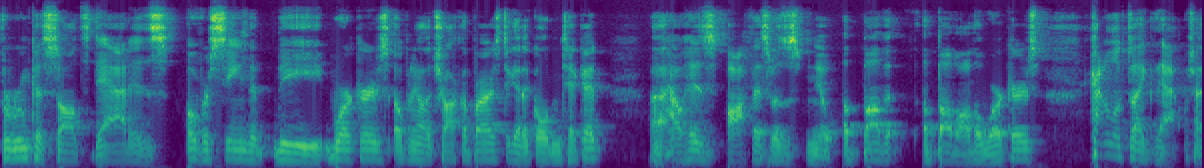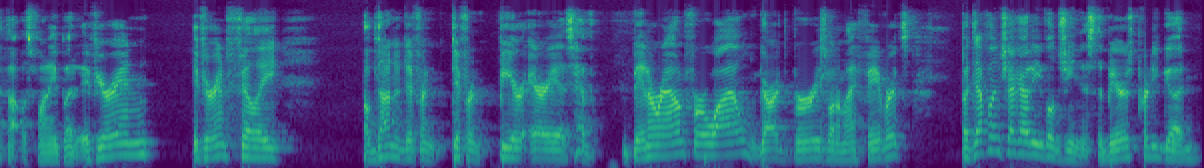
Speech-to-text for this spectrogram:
Veruca Salt's dad is overseeing the, the workers opening all the chocolate bars to get a golden ticket. Uh, how his office was, you know, above above all the workers. Kind of looked like that, which I thought was funny. But if you're in if you're in Philly, I've done a different different beer areas have been around for a while. Yards Brewery is one of my favorites. But definitely check out Evil Genius. The beer is pretty good.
